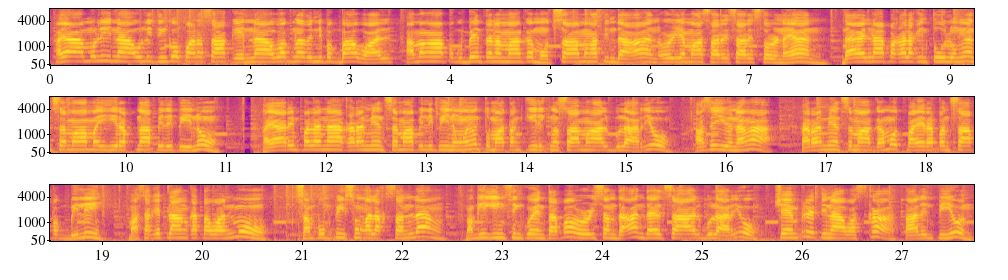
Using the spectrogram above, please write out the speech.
Kaya muli na ulitin ko para sa akin na wag natin ipagbawal ang mga pagbebenta ng mga gamot sa mga tindahan or yung mga sari-sari store na yan. Dahil napakalaking tulong yan sa mga may hirap na Pilipino. Kaya rin pala na karamihan sa mga Pilipino ngayon tumatangkilik na sa mga albularyo. Kasi yun na nga, karamihan sa mga gamot pahirapan sa pagbili. Masakit lang ang katawan mo, 10 pisong alaksan lang, magiging 50 pa or 100 dahil sa albularyo. Syempre, tinawas ka, talent yun.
